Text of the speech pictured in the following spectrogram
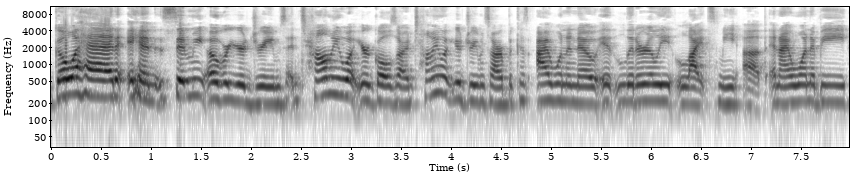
Go ahead and send me over your dreams and tell me what your goals are. Tell me what your dreams are because i want to know. It literally lights me up and i want to be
